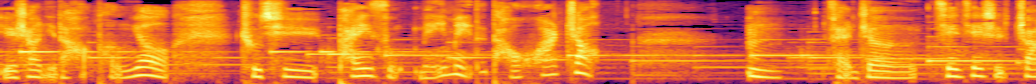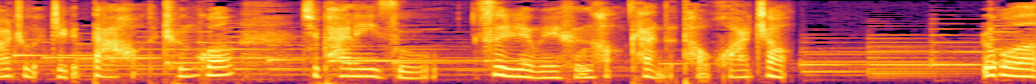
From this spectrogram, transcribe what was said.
约上你的好朋友，出去拍一组美美的桃花照。嗯，反正芊芊是抓住了这个大好的春光，去拍了一组自认为很好看的桃花照。如果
